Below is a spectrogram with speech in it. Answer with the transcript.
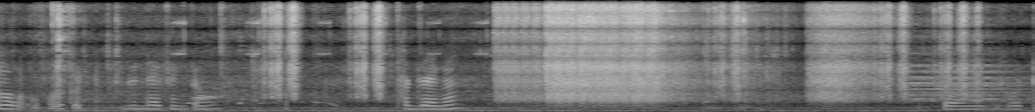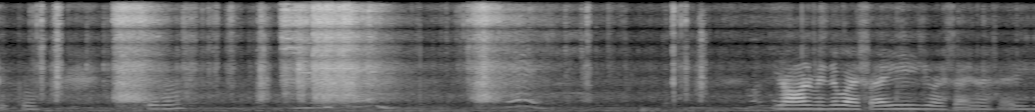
तो ऊपर को डंडे फेंकता हूँ। फट जाएगा। तो रोटी को तरह यार, मैंने वाईफाई वाईफाई वाईफाई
